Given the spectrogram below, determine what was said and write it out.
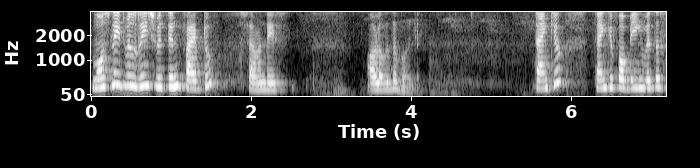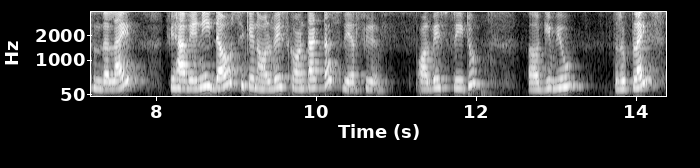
Mostly it will reach within 5 to 7 days all over the world. Thank you. Thank you for being with us in the live. If you have any doubts, you can always contact us. We are free, always free to uh, give you the replies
